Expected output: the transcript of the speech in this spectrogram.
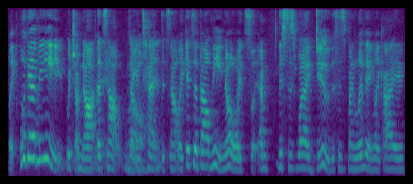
like look at me which i'm not right. that's not my no. intent it's not like it's about me no it's like i'm this is what i do this is my living like i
